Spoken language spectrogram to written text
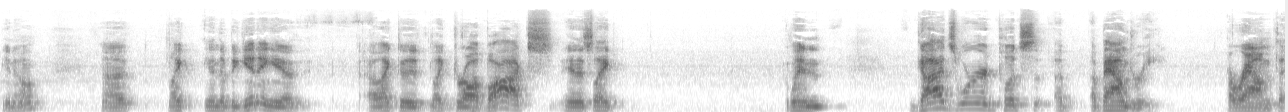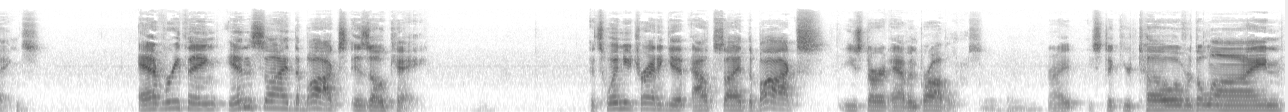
you know. Uh, like in the beginning, you, I like to like draw a box, and it's like when God's word puts a, a boundary around things, everything inside the box is okay. It's when you try to get outside the box, you start having problems, right? You stick your toe over the line,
